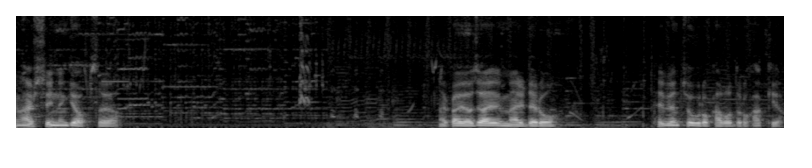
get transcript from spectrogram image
지금 할 수 있는 게 없어요. 아까 여자의 말대로 해변 쪽으로 가보도록 할게요.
